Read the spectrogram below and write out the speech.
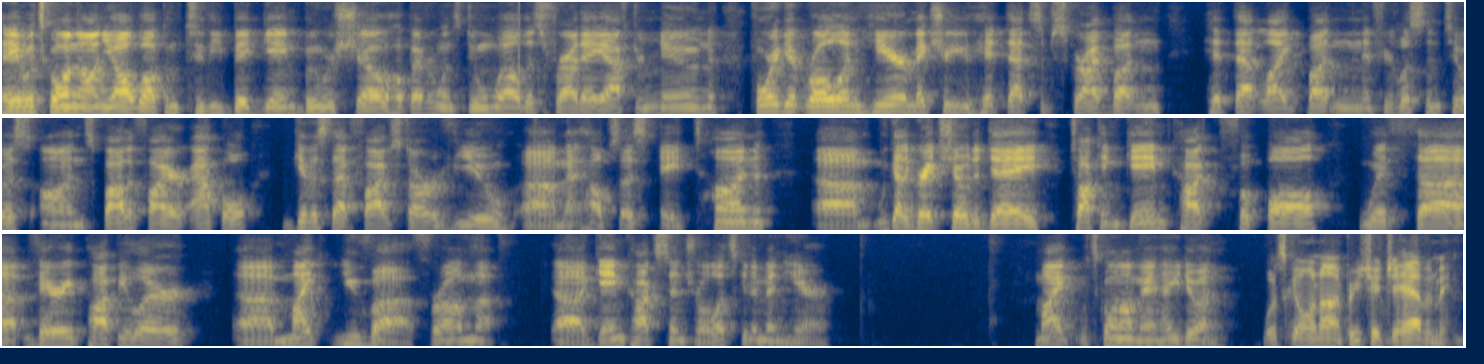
Hey, what's going on, y'all? Welcome to the Big Game Boomer Show. Hope everyone's doing well this Friday afternoon. Before we get rolling here, make sure you hit that subscribe button, hit that like button. And if you're listening to us on Spotify or Apple, give us that five star review. Um, that helps us a ton. Um, we've got a great show today talking Gamecock football with uh, very popular uh, Mike Uva from uh, Gamecock Central. Let's get him in here. Mike, what's going on, man? How you doing? What's going on? Appreciate you having me.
